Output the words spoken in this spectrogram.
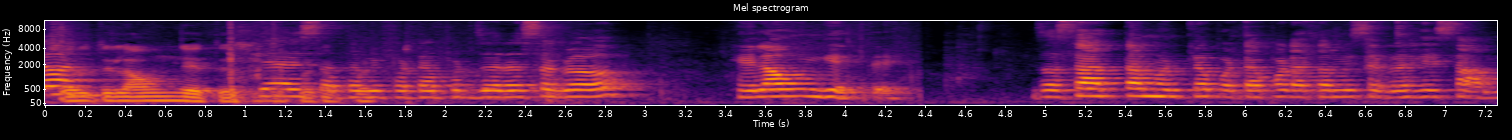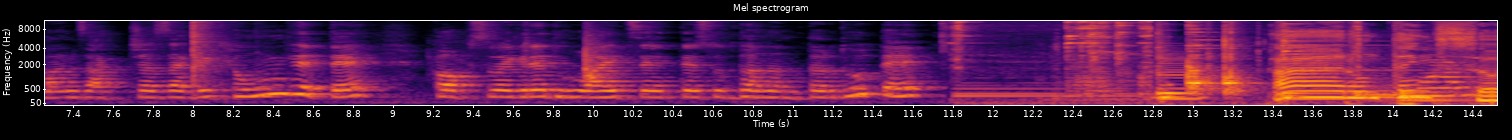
ते लावून येस आता मी पटापट. जरा सगळं हे लावून घेते. जसं आता म्हटलं पटापट आता मी सगळं हे सामान जागच्या जागी ठेवून घेते. कप्स वगैरे धुवायचे ते सुद्धा नंतर धुते. I don't think so.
